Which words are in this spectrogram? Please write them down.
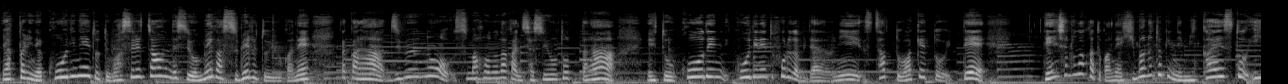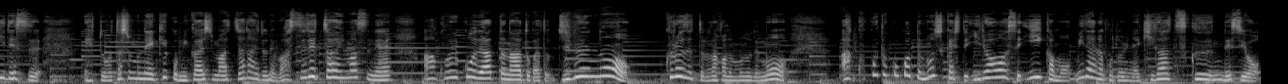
やっぱりね、コーディネートって忘れちゃうんですよ。目が滑るというかね。だから自分のスマホの中に写真を撮ったら、えっ、と、コーディコーディネートフォルダみたいなのにさっと分けといて、電車の中とかね、暇な時にね、見返すといいです。えっと、私もね、結構見返します。じゃないとね、忘れちゃいますね。あ、こういうコーデあったなとかと、自分のクローゼットの中のものでも、あ、こことここってもしかして色合わせいいかも、みたいなことにね、気がつくんですよ。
